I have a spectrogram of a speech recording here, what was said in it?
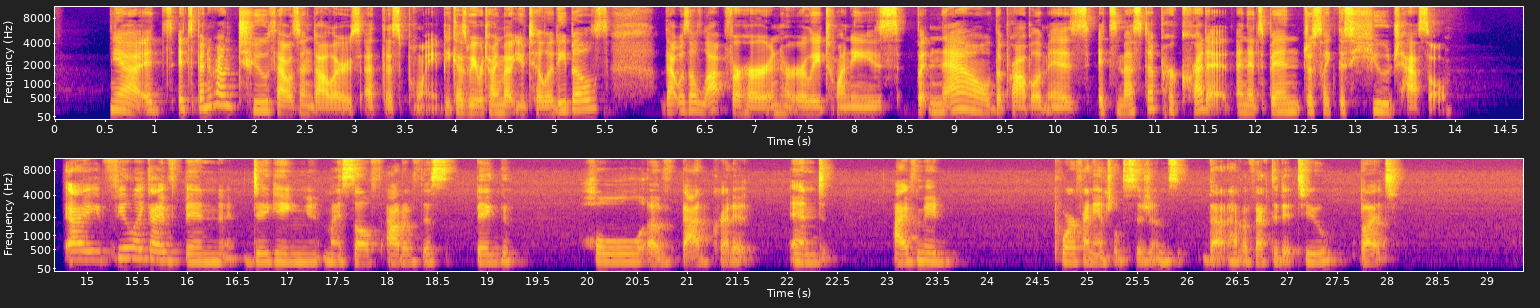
Yeah, it's it's been around $2,000 at this point because we were talking about utility bills. That was a lot for her in her early 20s, but now the problem is it's messed up her credit and it's been just like this huge hassle. I feel like I've been digging myself out of this big hole of bad credit and I've made poor financial decisions that have affected it too, but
